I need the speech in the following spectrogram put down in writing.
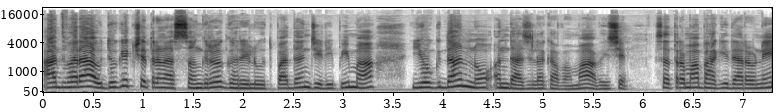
આ દ્વારા ઔદ્યોગિક ક્ષેત્રના સંગ્રહ, ઘરેલું ઉત્પાદન, જીડીપીમાં યોગદાનનો અંદાજ લગાવવામાં આવે છે. સત્રમાં ભાગીદારોને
